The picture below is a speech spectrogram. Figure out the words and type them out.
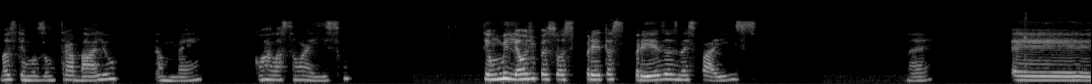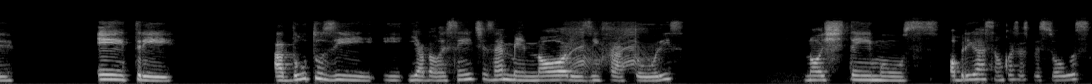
Nós temos um trabalho também com relação a isso. Tem um milhão de pessoas pretas presas nesse país, né? É, entre adultos e, e, e adolescentes, né? Menores infratores. Nós temos obrigação com essas pessoas.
